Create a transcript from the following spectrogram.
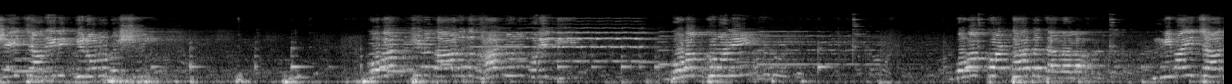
সেই চাঁদের কিরণ রশ্মি গোবাক্ষের দ্বার উদ্ঘাটন করে দিয়ে গোবাক্ষ মানে গোবাক্ষ অর্থাৎ জানালা। নিমাই চাঁদ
